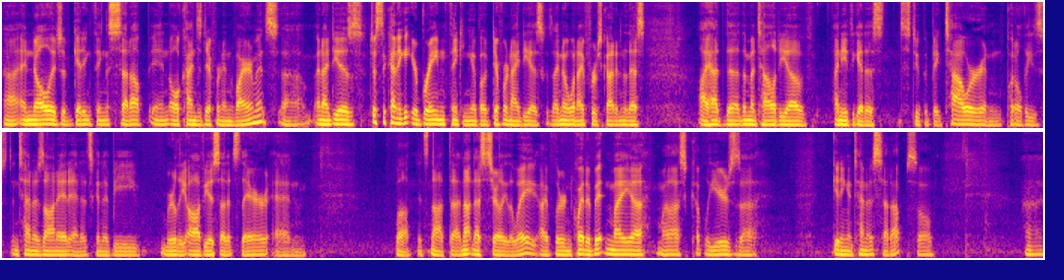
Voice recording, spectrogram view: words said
uh, and knowledge of getting things set up in all kinds of different environments, um, and ideas just to kind of get your brain thinking about different ideas. Because I know when I first got into this, I had the the mentality of I need to get a stupid big tower and put all these antennas on it, and it's going to be really obvious that it's there and well, it's not uh, not necessarily the way. I've learned quite a bit in my uh, my last couple of years uh, getting antennas set up. So uh,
